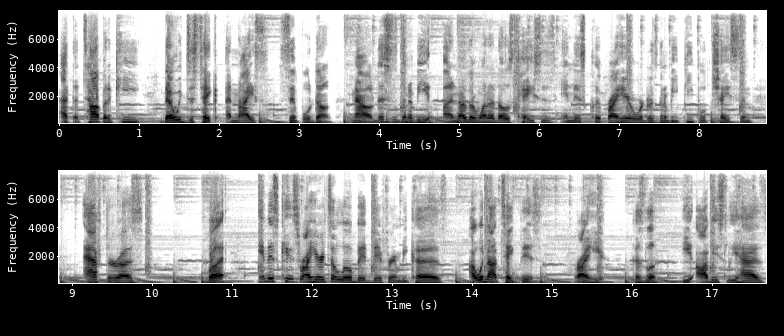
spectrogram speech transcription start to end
at the top of the key. Then we just take a nice simple dunk. Now, this is going to be another one of those cases in this clip right here where there's going to be people chasing after us. But in this case right here, it's a little bit different because I would not take this right here. Because look, he obviously has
